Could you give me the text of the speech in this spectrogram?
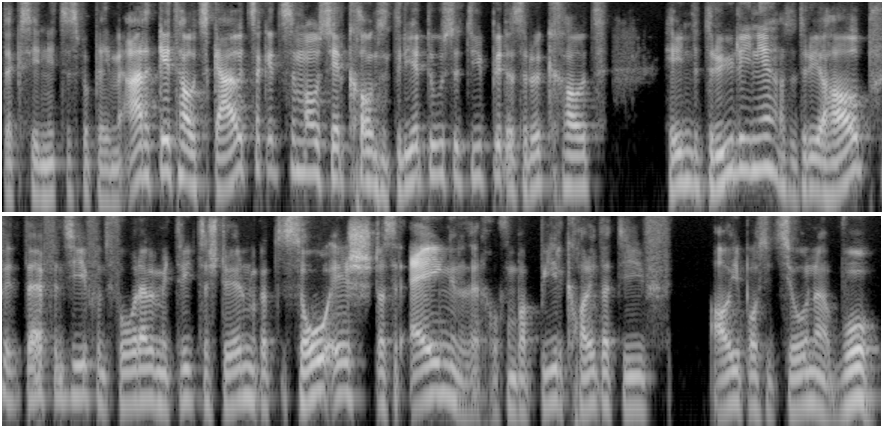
dann sehe ich nicht das Problem. Er geht halt das Geld, sage ich jetzt mal, sehr konzentriert aus, der Typ, er wirklich halt hinter drei Linien, also dreieinhalb in der Defensive und vor eben mit 13 Stürmen so ist, dass er eigentlich auf dem Papier qualitativ alle Positionen, wo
